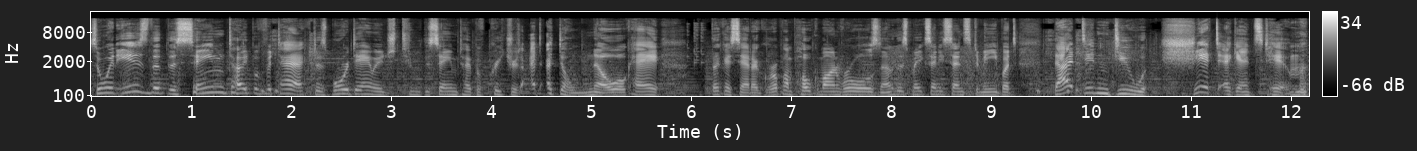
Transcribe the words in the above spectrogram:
So it is that the same type of attack does more damage to the same type of creatures. I, I don't know, okay? Like I said, I grew up on Pokemon rules. None of this makes any sense to me, but that didn't do shit against him.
